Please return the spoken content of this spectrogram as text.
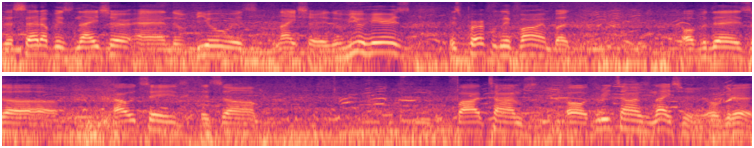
the setup is nicer and the view is nicer. The view here is is perfectly fine, but over there is uh, I would say it's, it's um, five times, oh, three times nicer over there.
